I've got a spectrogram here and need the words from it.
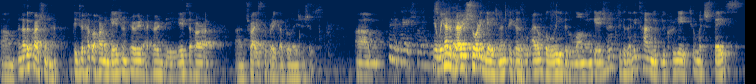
Um, another question: Did you have a hard engagement period? I heard the Yetzer Hara uh, tries to break up relationships. Um, We're in a very short yeah, we had a very short engagement because I don't believe in long engagement because anytime you, you create too much space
